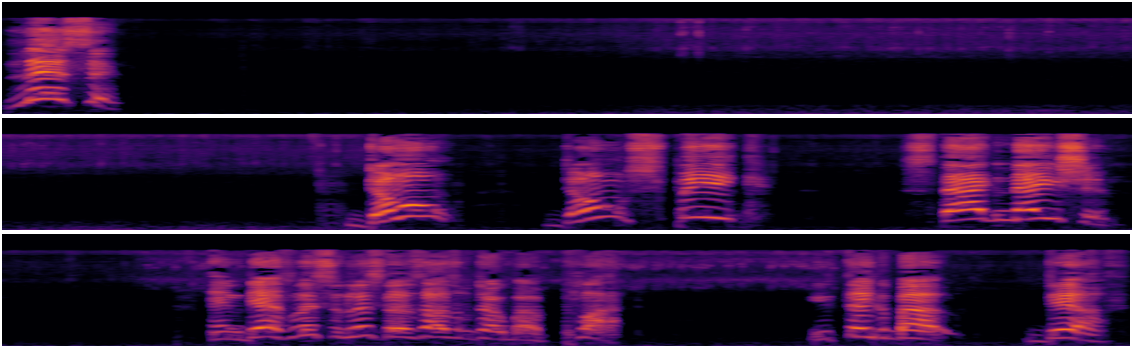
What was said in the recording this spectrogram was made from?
Listen. Don't don't speak stagnation and death. Listen, listen, let's also talk about plot. You think about death.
